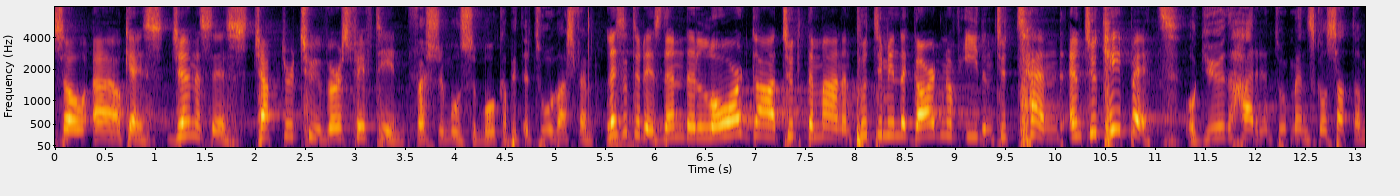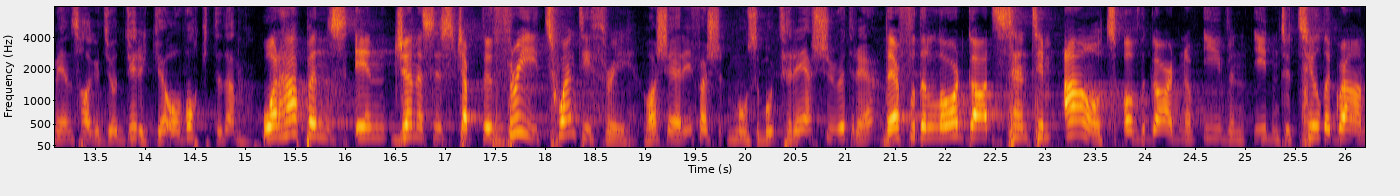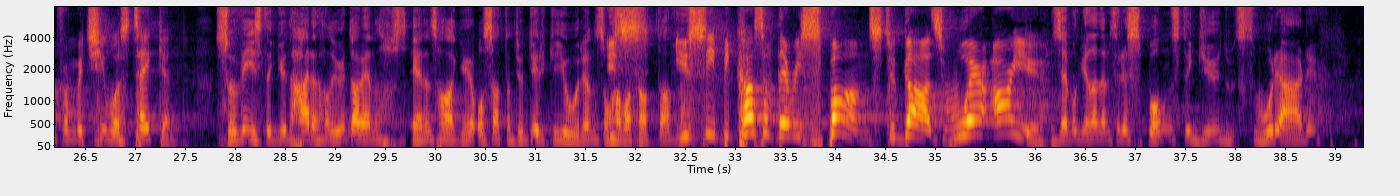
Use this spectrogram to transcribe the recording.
So, uh, okay, Genesis chapter 2, verse 15. Første Mosebok, kapittel 2, vers 15. Listen to this. Then the Lord God took the man and put him in the Garden of Eden to tend and to keep it. Og Gud, Herren, tok mennesket og satte ham i ens hage til å dyrke og vokte den. What happens in Genesis chapter 3, 23? Hva skjer i første Mosebok 3, 23? Therefore, the Lord God sent him out of the Garden of Eden, Eden to till the ground from which he was taken. Så viste Gud Herren han ut av en- Edens hage og satte ham til å dyrke jorden som You, han var tatt av. you see, because of their response to God's, where are you? Se på grunn av deres respons til Gud. Hvor er du?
